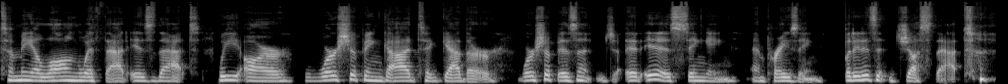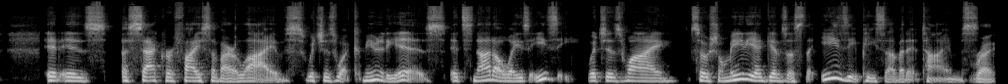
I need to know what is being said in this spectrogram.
To me, along with that, is that we are worshiping God together. Worship isn't, it is singing and praising, but it isn't just that. it is a sacrifice of our lives, which is what community is. It's not always easy, which is why social media gives us the easy piece of it at times. Right.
